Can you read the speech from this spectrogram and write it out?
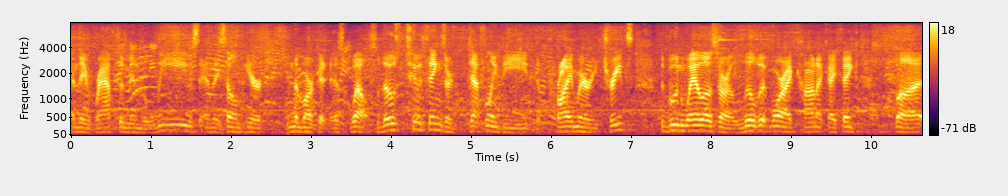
and they wrap them in the leaves and they sell them here in the market as well. So those two things are definitely the, the primary treats. The buñuelos are a little bit more iconic, I think, but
